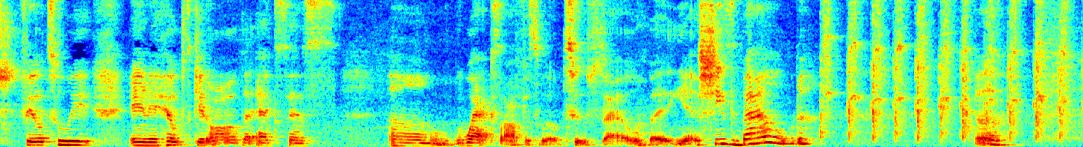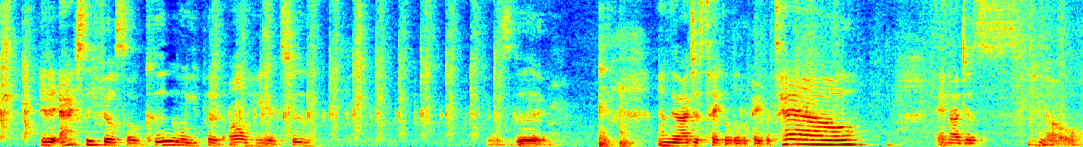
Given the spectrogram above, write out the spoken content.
feel to it. And it helps get all the excess um, wax off as well too. So, but yeah, she's bowed. Ugh. And it actually feels so good when you put it on here too. Feels good. And then I just take a little paper towel and I just, you know,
